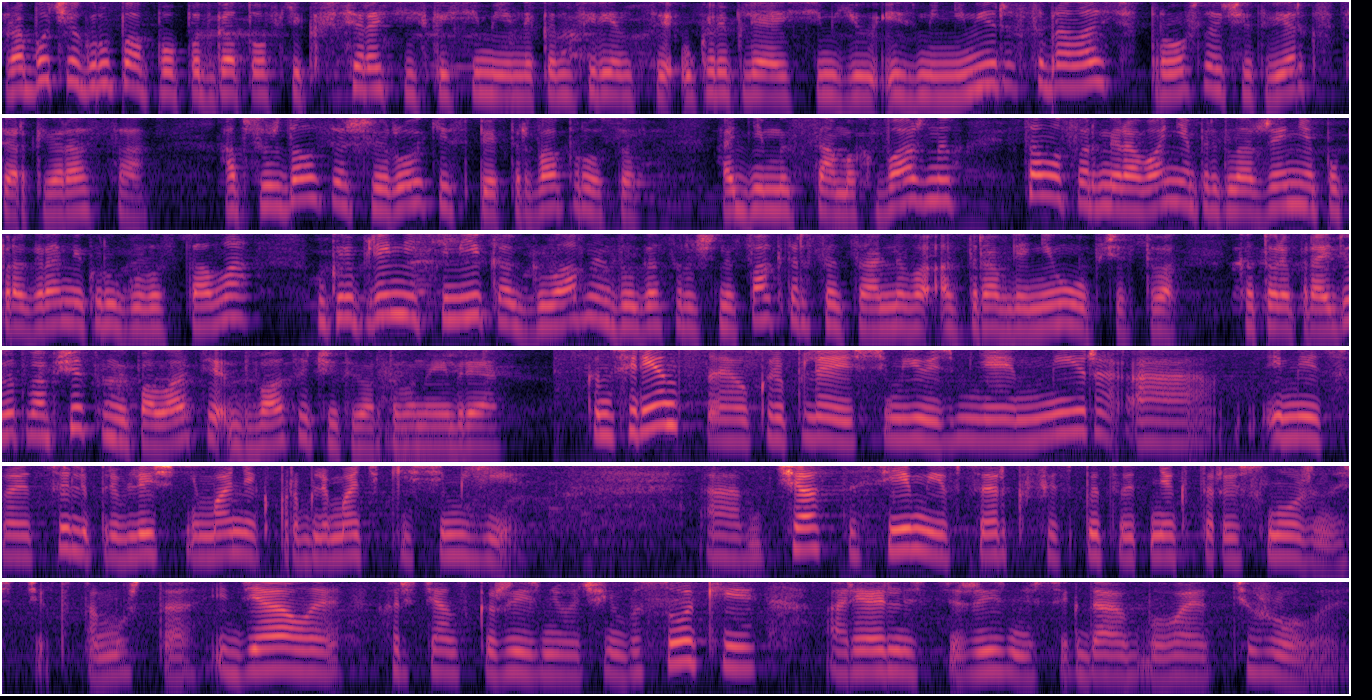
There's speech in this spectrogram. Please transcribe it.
Рабочая группа по подготовке к Всероссийской семейной конференции «Укрепляя семью. Измени мир» собралась в прошлый четверг в церкви Роса. Обсуждался широкий спектр вопросов. Одним из самых важных стало формирование предложения по программе круглого стола «Укрепление семьи как главный долгосрочный фактор социального оздоровления общества», который пройдет в Общественной палате 24 ноября. Конференция «Укрепляя семью, изменяем мир» а, имеет своей целью привлечь внимание к проблематике семьи. Эм, часто семьи в церковь испытывают некоторые сложности, потому что идеалы христианской жизни очень высокие, а реальности жизни всегда бывают тяжелые.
